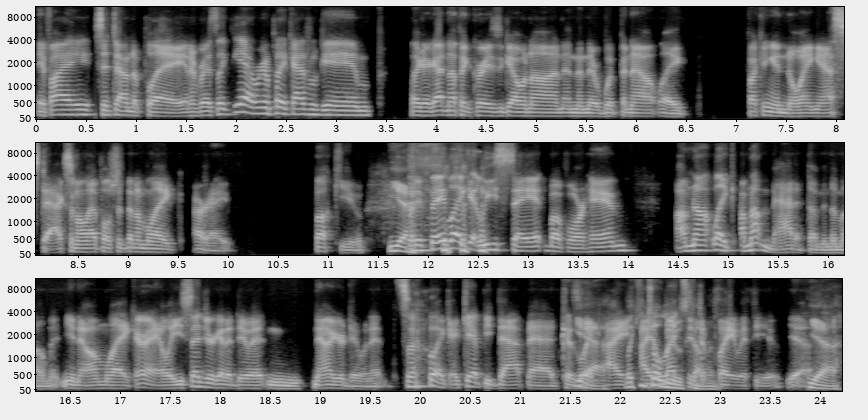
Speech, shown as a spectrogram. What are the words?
If I sit down to play and everybody's like, Yeah, we're gonna play a casual game, like I got nothing crazy going on, and then they're whipping out like fucking annoying ass stacks and all that bullshit, then I'm like, all right, fuck you. yeah. But if they like at least say it beforehand, I'm not like I'm not mad at them in the moment. You know, I'm like, all right, well, you said you're gonna do it, and now you're doing it. So like, I can't be that mad because Yeah, like I like I told me it elected to play with you. Yeah, yeah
